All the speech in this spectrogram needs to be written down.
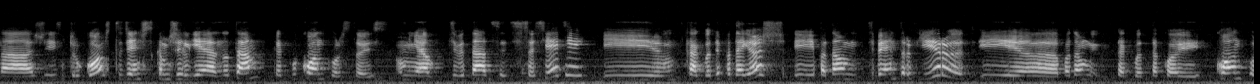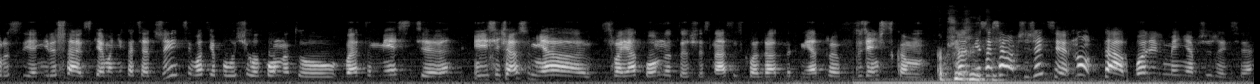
на жизнь в другом студенческом жилье, но там как бы конкурс, то есть у меня 19 соседей, и как бы ты подаешь, и потом тебя интервьюируют, и э, потом как бы такой конкурс, и они решают, с кем они хотят жить, и вот я получила комнату в этом месте, и сейчас у меня своя комната, 16 квадратных метров в студенческом... Общежитие. Ну, не совсем общежитие, ну да, более-менее общежитие.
